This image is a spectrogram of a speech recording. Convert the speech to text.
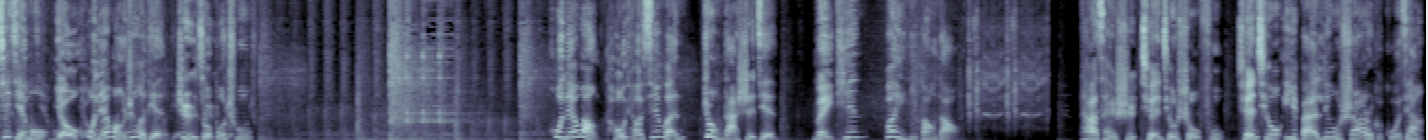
期节目由互联网热点制作播出。互联网头条新闻，重大事件，每天为你报道。他才是全球首富，全球一百六十二个国家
